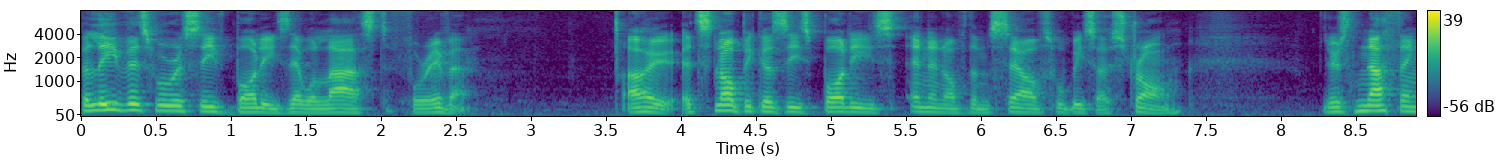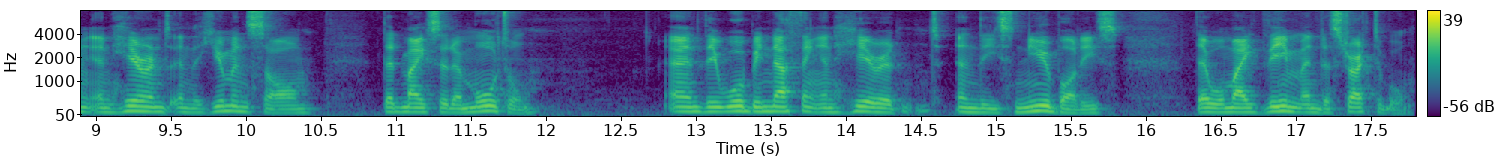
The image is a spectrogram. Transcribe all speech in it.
Believers will receive bodies that will last forever. Oh, it's not because these bodies, in and of themselves, will be so strong. There's nothing inherent in the human soul that makes it immortal. And there will be nothing inherent in these new bodies that will make them indestructible.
